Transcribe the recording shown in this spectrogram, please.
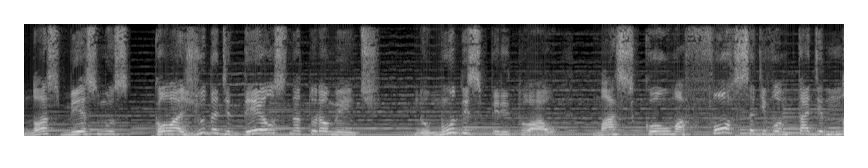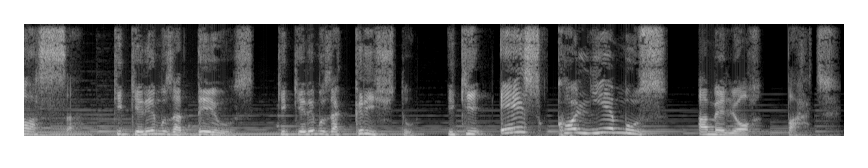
nós mesmos, com a ajuda de Deus, naturalmente, no mundo espiritual, mas com uma força de vontade nossa, que queremos a Deus, que queremos a Cristo e que escolhemos a melhor parte.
